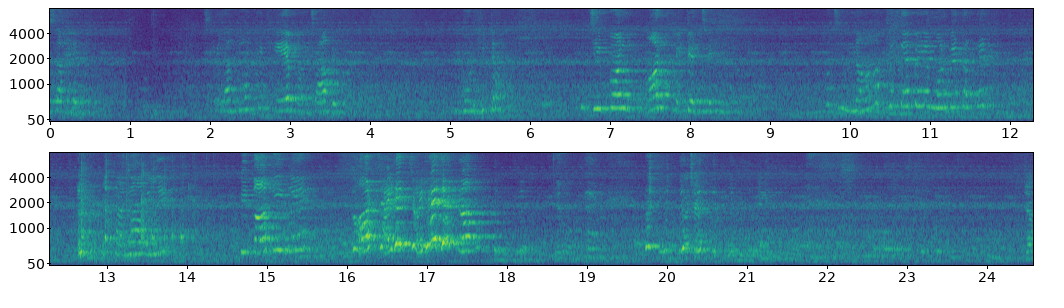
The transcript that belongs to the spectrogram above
সাহেব ছেলাগুলাকে কে বাঁচাবে বুড়িটা জীবন আর ফেটেছে আজ না খেতে পেয়ে মরবে তাতে তা না হইলে বিবাদী হয়ে ঘর চাইলে চলে যেতাম আচ্ছা যা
